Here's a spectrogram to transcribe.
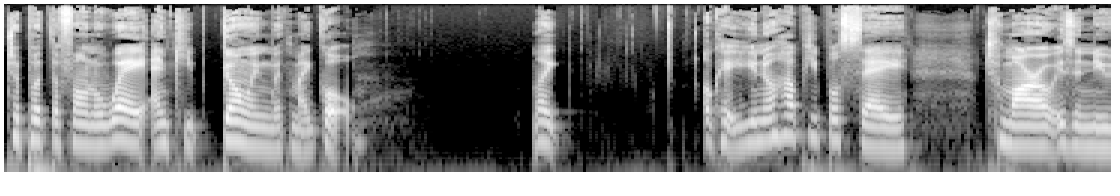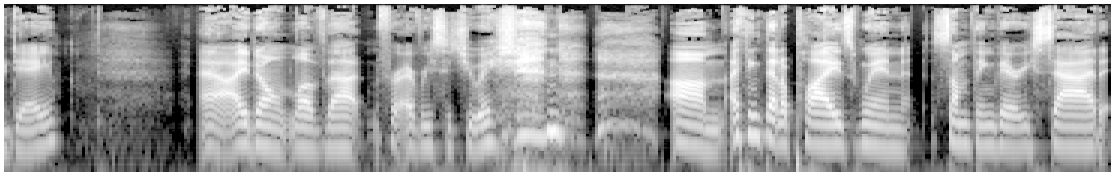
to put the phone away and keep going with my goal. Like, okay, you know how people say tomorrow is a new day? I don't love that for every situation. um, I think that applies when something very sad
